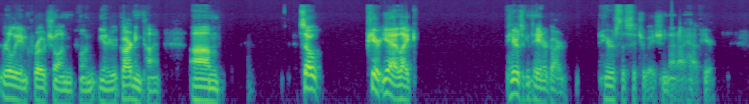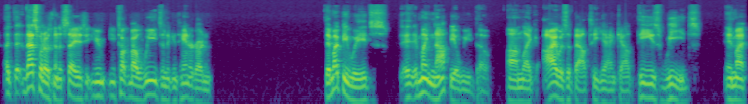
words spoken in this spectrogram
really encroach on on you know your gardening time. Um, so here, yeah, like here's a container garden. Here's the situation that I have here. Uh, That's what I was going to say. Is you you talk about weeds in a container garden. There might be weeds. It, it might not be a weed though. Um, like I was about to yank out these weeds in my.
